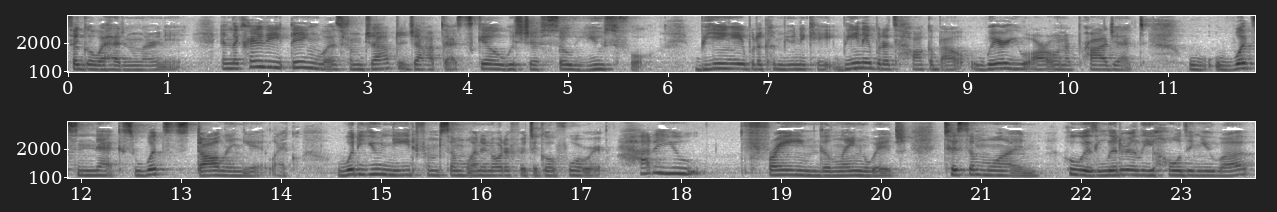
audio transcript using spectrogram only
to go ahead and learn it. And the crazy thing was from job to job that skill was just so useful being able to communicate, being able to talk about where you are on a project, what's next, what's stalling it, like what do you need from someone in order for it to go forward? How do you frame the language to someone who is literally holding you up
